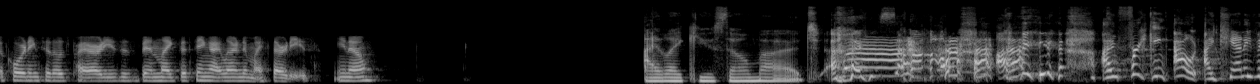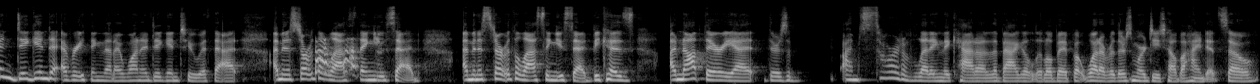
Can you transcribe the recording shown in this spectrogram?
according to those priorities has been like the thing I learned in my 30s, you know? I like you so much. Wow. I, I'm freaking out. I can't even dig into everything that I want to dig into with that. I'm going to start with the last thing you said. I'm going to start with the last thing you said because I'm not there yet. There's a I'm sort of letting the cat out of the bag a little bit, but whatever. There's more detail behind it, so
